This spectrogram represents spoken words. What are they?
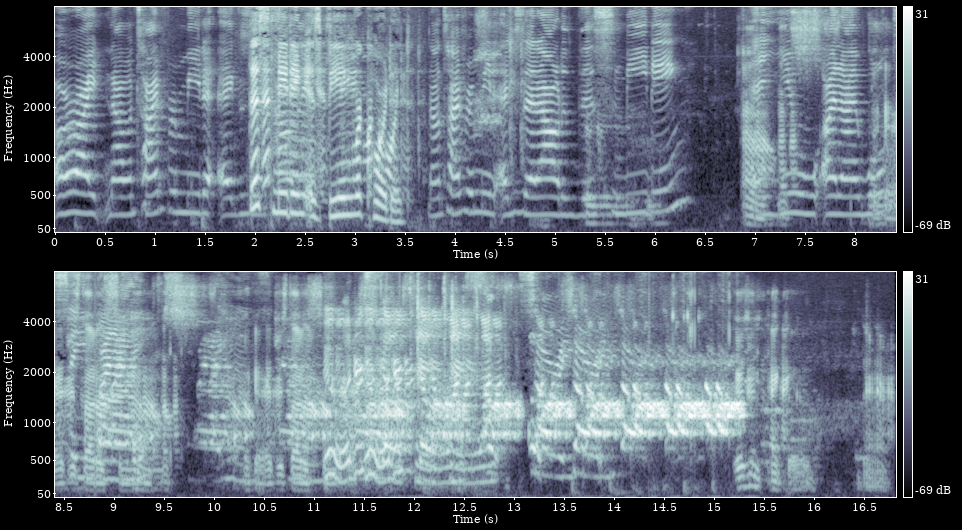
All right, now time for me to exit. This meeting of- is being recorded. Now time for me to exit out of this meeting, Oh, and you that's, and I won't okay, I say just thought what it was I. someone else. Okay, I just thought it was Ooh, someone what else. are skeleton one? one- Sorry, sorry. There's an echo there.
